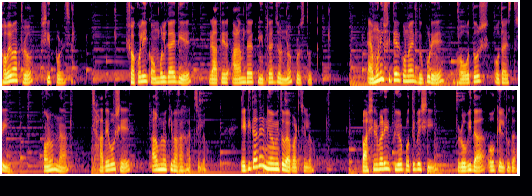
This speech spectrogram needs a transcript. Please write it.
সবেমাত্র শীত পড়েছে। সকলেই কম্বল গায়ে দিয়ে রাতের আরামদায়ক নিদ্রার জন্য প্রস্তুত। এমনই শীতের কোনো এক দুপুরে ভবতোষ ও তার স্ত্রী অনন্যা ছাদে বসে আমলকি মাখা খাচ্ছিল। এটি তাদের নিয়মিত ব্যাপার ছিল। পাশের বাড়ির প্রিয় প্রতিবেশী রবিদা ও কেলটুদা।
